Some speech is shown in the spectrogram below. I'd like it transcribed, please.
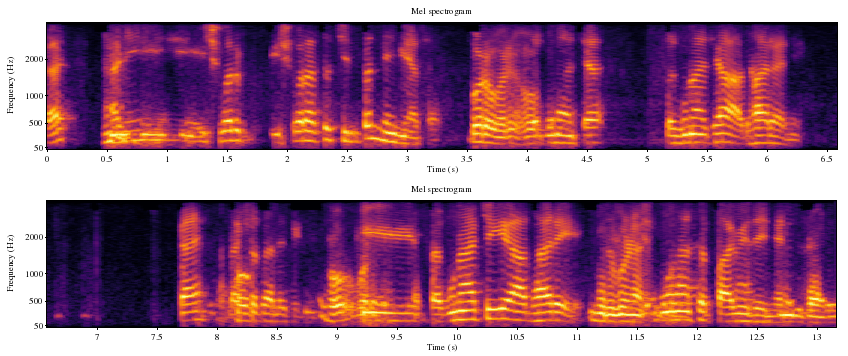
काय आणि ईश्वर ईश्वराचं चिंतन नेहमी असावं. बरोबर आहे हो. सगुणाच्या सगुणाच्या आधाराने. काय? लक्षात आलं की? हो सगुणाची आधारे. निर्गुणाचं पावी देण्यात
